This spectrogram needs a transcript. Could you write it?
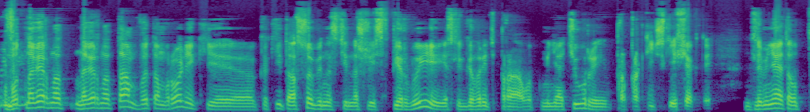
Mm-hmm. Вот, наверное, наверное, там, в этом ролике, какие-то особенности нашлись впервые, если говорить про вот миниатюры и про практические эффекты. Для меня это вот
